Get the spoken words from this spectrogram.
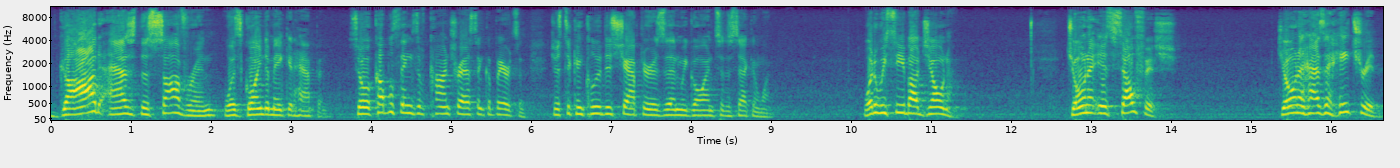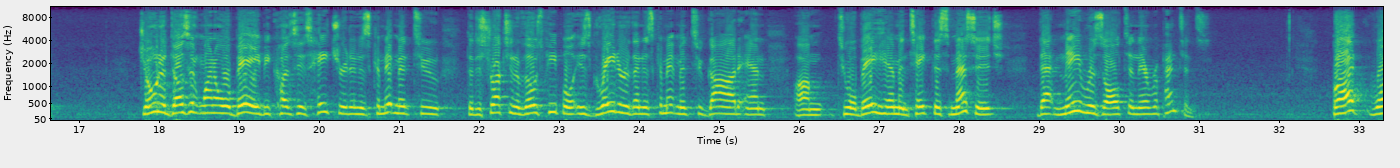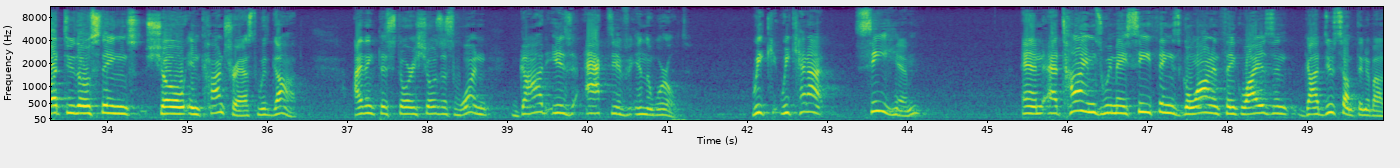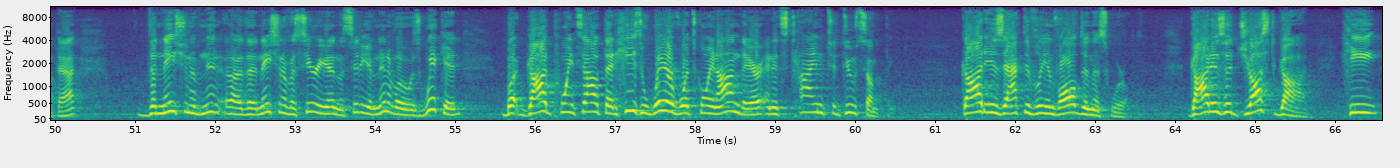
God, as the sovereign, was going to make it happen. So, a couple things of contrast and comparison. Just to conclude this chapter, as then we go on to the second one. What do we see about Jonah? Jonah is selfish. Jonah has a hatred. Jonah doesn't want to obey because his hatred and his commitment to the destruction of those people is greater than his commitment to God and um, to obey him and take this message that may result in their repentance. But what do those things show in contrast with God? I think this story shows us one, God is active in the world. We, we cannot see him. And at times we may see things go on and think, why isn't God do something about that? The nation of uh, the nation of Assyria and the city of Nineveh was wicked, but God points out that He's aware of what's going on there, and it's time to do something. God is actively involved in this world. God is a just God. He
